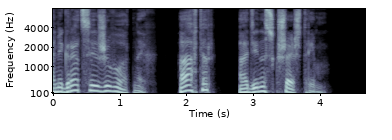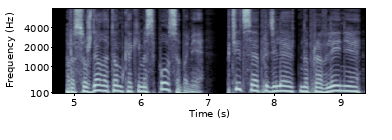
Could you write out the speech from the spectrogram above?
о миграции животных. Автор — один из кшештрим. Рассуждал о том, какими способами птицы определяют направление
